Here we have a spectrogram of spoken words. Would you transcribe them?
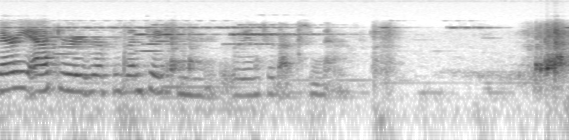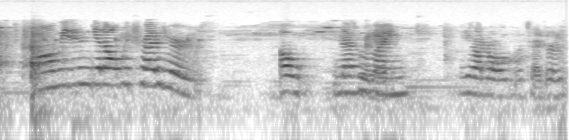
Very accurate representation of the introduction there. Oh, we didn't get all the treasures. Oh, never mind. We got all the treasures.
